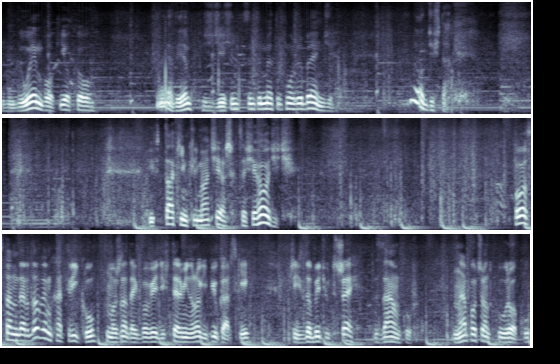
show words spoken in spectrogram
głęboki, około, no ja wiem, z 10 cm może będzie. No gdzieś tak. I w takim klimacie aż chce się chodzić. Po standardowym hat-tricku, można tak powiedzieć w terminologii piłkarskiej, czyli zdobyciu trzech zamków na początku roku,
